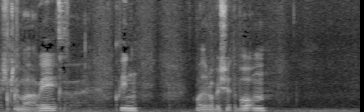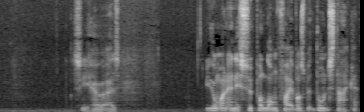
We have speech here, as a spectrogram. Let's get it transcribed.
Just trim that away, clean all the rubbish at the bottom. See how it is. You don't want any super long fibres, but don't stack it.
